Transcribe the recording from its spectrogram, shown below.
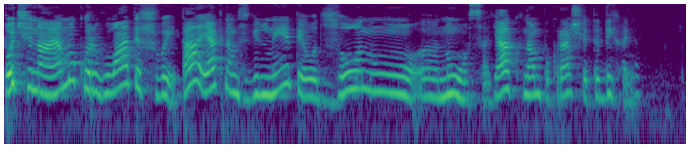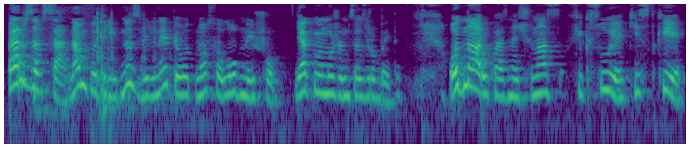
Починаємо коригувати шви. Та? Як нам звільнити от зону е, носа, як нам покращити дихання. Перш за все, нам потрібно звільнити от носолобний шов. Як ми можемо це зробити? Одна рука, значить, у нас фіксує кістки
